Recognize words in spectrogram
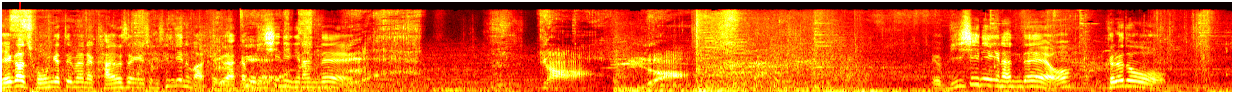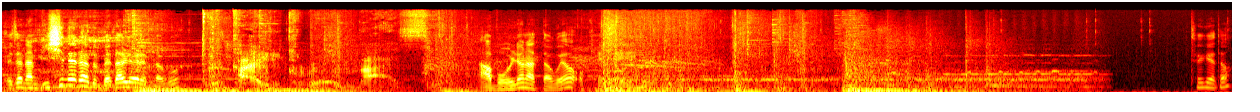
얘가 좋은 게 뜨면은 가능성이 좀 생기는 것 같아. 이거 약간 미신이긴 한데. 이거 미신이긴 한데, 어? 그래도 이제 난 미신에라도 매달려야 된다고? 아, 뭐 올려놨다고요? 오케이. 투게더?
